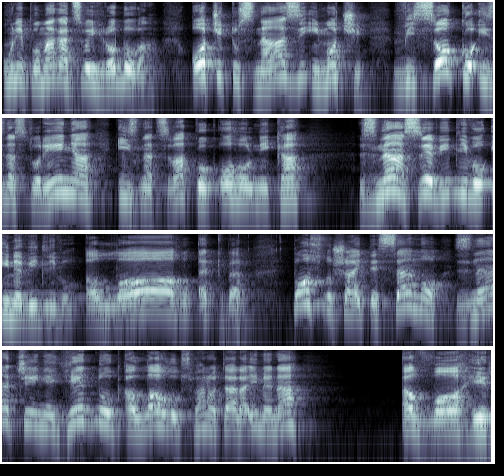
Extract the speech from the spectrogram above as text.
On je pomagat svojih robova. Očit u snazi i moći. Visoko iznad stvorenja, iznad svakog oholnika. Zna sve vidljivo i nevidljivo. Allahu ekber. Poslušajte samo značenje jednog Allahovog subhanahu wa ta'ala imena Al-Zahir.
